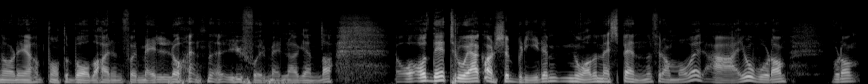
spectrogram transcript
når de, på en måte både har en formell og en uformell agenda. Og, og det tror jeg kanskje blir det, noe av det mest spennende framover, er jo hvordan, hvordan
